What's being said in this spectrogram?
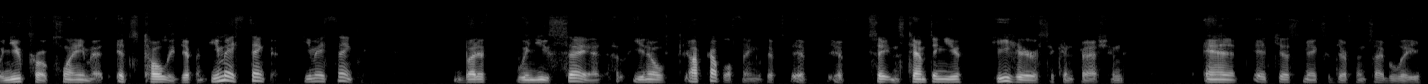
when you proclaim it, it's totally different. You may think it. You may think, but if when you say it, you know, a couple of things. If if if Satan's tempting you, he hears the confession, and it, it just makes a difference, I believe.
